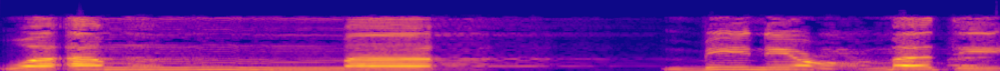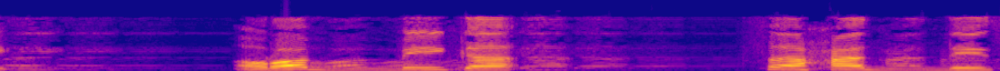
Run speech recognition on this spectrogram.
وأما بنعمة ربك فحدث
